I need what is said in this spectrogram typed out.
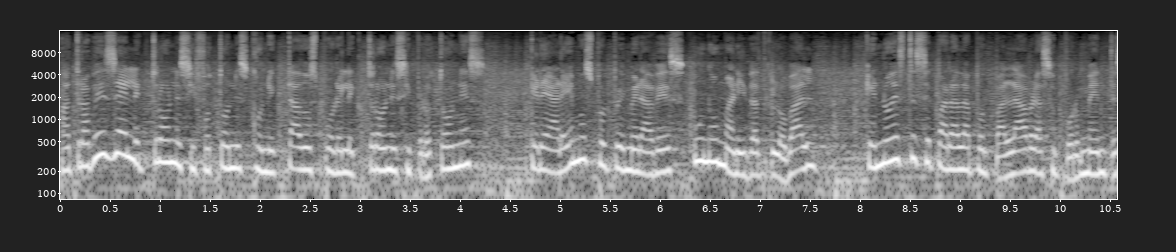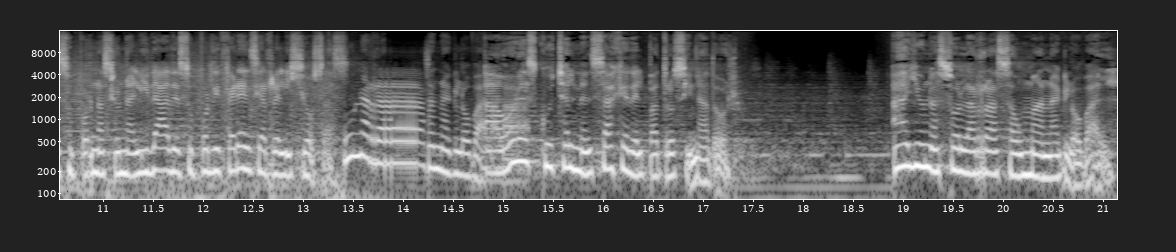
a través de electrones y fotones conectados por electrones y protones, Crearemos por primera vez una humanidad global que no esté separada por palabras o por mentes o por nacionalidades o por diferencias religiosas. Una raza global. Ahora escucha el mensaje del patrocinador. Hay una sola raza humana global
